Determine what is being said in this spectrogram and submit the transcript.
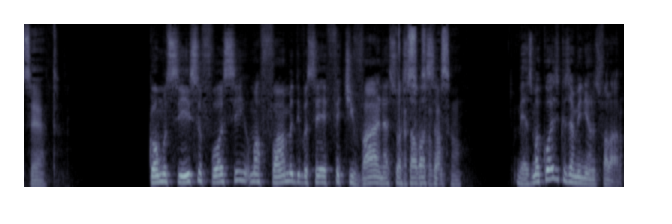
Certo. Como se isso fosse uma forma de você efetivar né, sua A sua salvação. salvação. Mesma coisa que os arminianos falaram.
